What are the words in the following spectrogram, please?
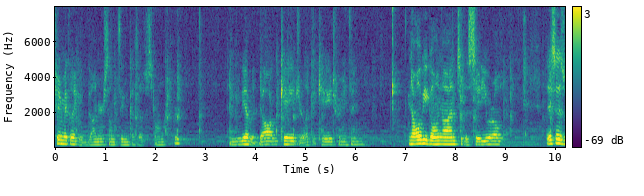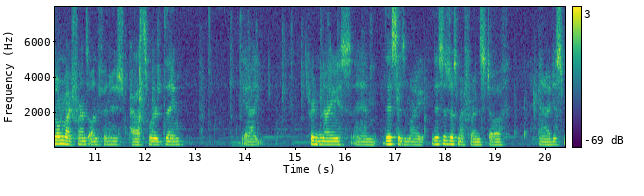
should make like a gun or something because of Stormtrooper. And we have a dog cage or like a cage or anything. Now we'll be going on to the city world. This is one of my friend's unfinished password thing. Yeah, it's pretty nice. And this is my this is just my friend's stuff. And I just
